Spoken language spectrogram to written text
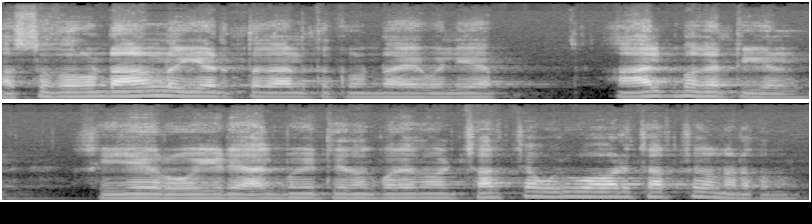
അസ്വസ്ഥത കൊണ്ടാണല്ലോ ഈ അടുത്ത കാലത്തൊക്കെ ഉണ്ടായ വലിയ ആത്മഹത്യകൾ. സി. എ. റോയിയുടെ ആത്മഹത്യ എന്നൊക്കെ പറയുന്ന ചർച്ച ഒരുപാട് ചർച്ചകൾ നടക്കുന്നു.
